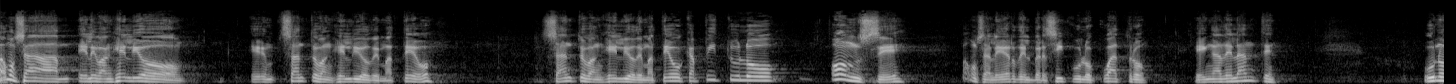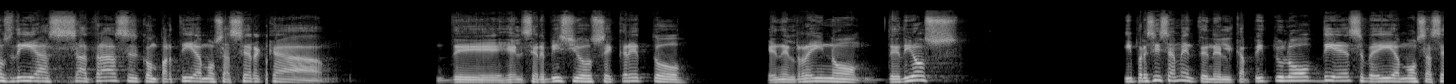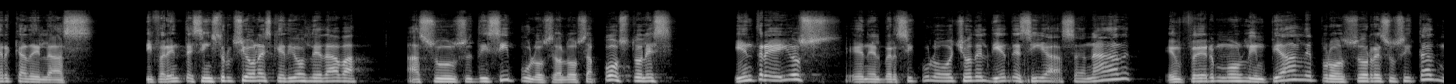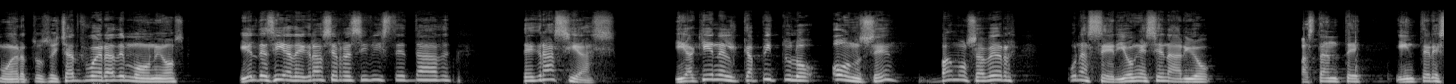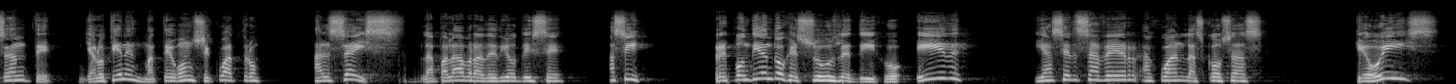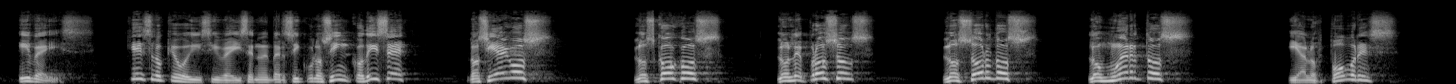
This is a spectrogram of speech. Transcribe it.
Vamos a el Evangelio, el Santo Evangelio de Mateo, Santo Evangelio de Mateo, capítulo 11. Vamos a leer del versículo 4 en adelante. Unos días atrás compartíamos acerca del servicio secreto en el reino de Dios. Y precisamente en el capítulo 10 veíamos acerca de las diferentes instrucciones que Dios le daba a sus discípulos, a los apóstoles, y entre ellos, en el versículo 8 del 10 decía, sanad enfermos, limpiad leprosos, resucitad muertos, echad fuera demonios. Y él decía, de gracia recibiste, dad de gracias. Y aquí en el capítulo 11 vamos a ver una serie, un escenario bastante interesante. ¿Ya lo tienen? Mateo 11, 4 al 6. La palabra de Dios dice así. Respondiendo Jesús les dijo, id y hacer saber a Juan las cosas que oís y veis. ¿Qué es lo que oís y veis? En el versículo 5 dice, los ciegos, los cojos, los leprosos, los sordos, los muertos y a los pobres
